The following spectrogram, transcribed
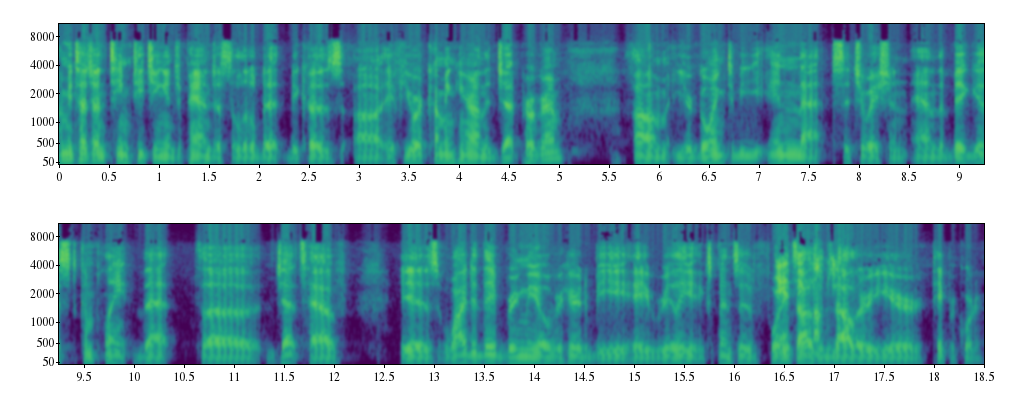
let me touch on team teaching in Japan just a little bit because uh, if you are coming here on the JET program, um, you're going to be in that situation, and the biggest complaint that uh, Jets have is why did they bring me over here to be a really expensive forty thousand dollar a year tape recorder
